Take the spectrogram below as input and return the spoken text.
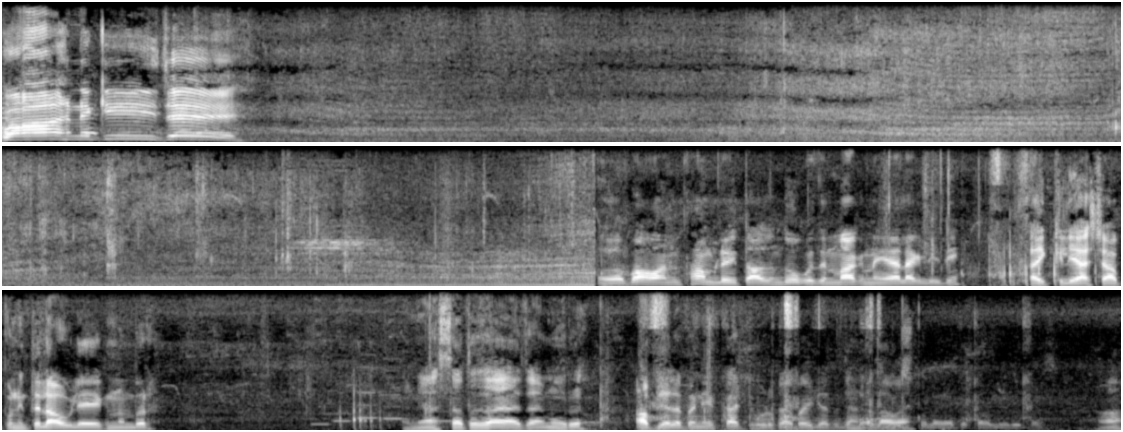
वाहन की जय। भावानं थांबलं इथं अजून दोघं जण मागणं यायला लागली ती. सायकली अशा आपण इथं लावल्या एक नंबर. आणि असं आता जायचं आहे मोर. आपल्याला पण एक काठी काय पाहिजे आता झेंडा लावाय. हा?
